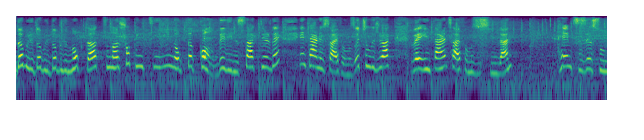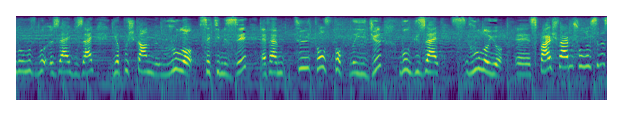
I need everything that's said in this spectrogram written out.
www.tunashoppingtv.com dediğiniz takdirde internet sayfamız açılacak ve internet sayfamız üstünden hem size sunduğumuz bu özel güzel yapışkan rulo setimizi efendim tüy toz toplayıcı bu güzel ruloyu e, sipariş vermiş olursunuz.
